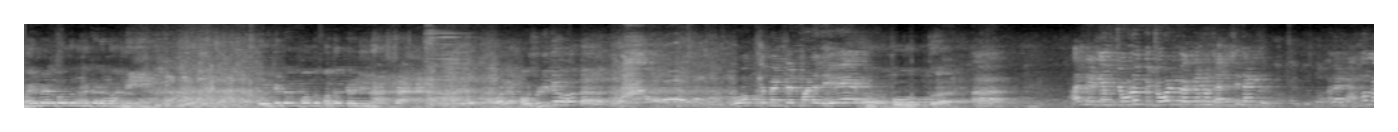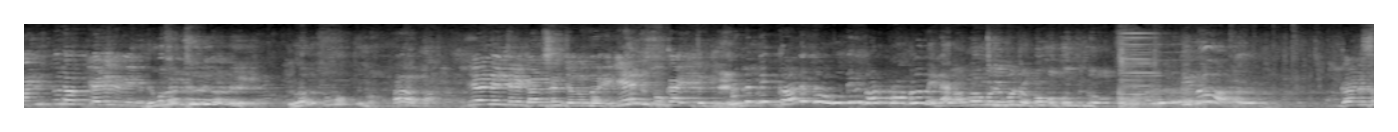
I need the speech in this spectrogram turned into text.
ಮೈ ಮೇಲೆ ಬಂದ್ರೆ ನನ್ನ ಕಡೆ ಬನ್ನಿ. ಉಳ್ಕೆ ಟೈಮ್ ಬಂದು ಬದಕ್ ರೆಡಿ ನಾಷ್ಟ ಒಲೆ ಬಸ್ ಹುಡುಕ ಹೋದ ಹೋಗ್ತ ಮೇಂಟೈನ್ ಮಾಡಲಿ. ಹೋಗ್ತ. ಅಲ್ಲಿ ನಿಮ್ ಜೀವನಕ್ಕೆ ಜೋಡ್ ಬೇಕನ್ನೋದು ಅನ್ಸಿಲ್ಲನ್ರಿ ಅಲ್ಲ ನಮಗೆ ಅನಿಸ್ತು ನಾವು ಕೇಳಿದ್ವಿ. ನಿಮಗೆ ಅನ್ಸಿರಿ ಹೇಳಿ. ಇಲ್ಲ ಸುಮ್ಮ ಹೋಗ್ತೀನಿ. ನಾವು. ಆ, ಏನೈತ್ರಿ ಗಂಡಸಿನ ಜನ್ಮದಾಗ ಏನು ಸುಖ ಐತ್ರಿ ಗಂಡಸ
